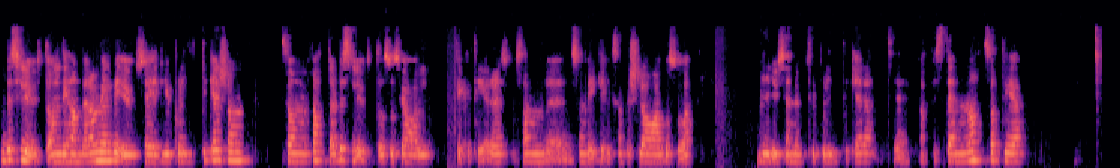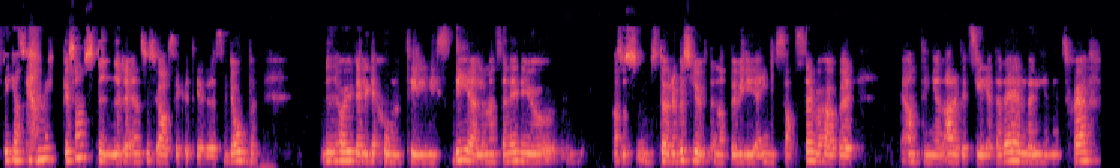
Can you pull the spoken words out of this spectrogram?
beslut. Om det handlar om LVU så är det ju politiker som, som fattar beslut och socialsekreterare som, eh, som lägger liksom förslag och så blir det ju sen upp till politiker att, eh, att bestämma. Så att det, det är ganska mycket som styr en socialsekreterares jobb vi har ju delegation till viss del men sen är det ju alltså, större beslut än att bevilja insatser behöver antingen arbetsledare eller enhetschef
